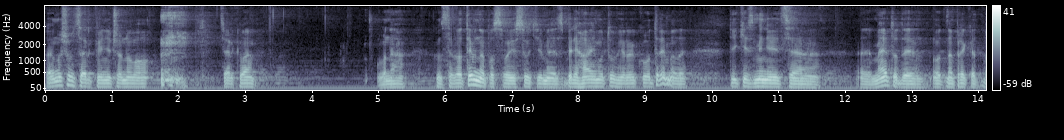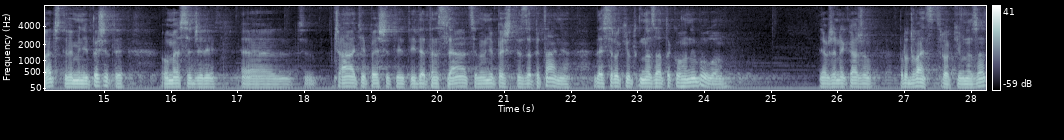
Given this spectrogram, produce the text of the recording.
певно, що в церкві нічого нового. Церква, вона консервативна по своїй суті. Ми зберігаємо ту віру, яку отримали, тільки змінюються е, методи. От, наприклад, бачите, ви мені пишете у меседжері, е, в чаті пишете, йде трансляція, ви мені пишете запитання. Десь років назад такого не було. Я вже не кажу про 20 років назад,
